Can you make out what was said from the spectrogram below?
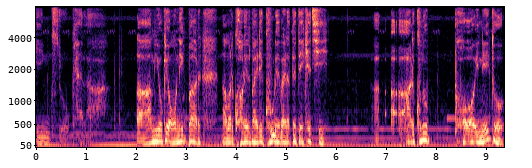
হিংস্র খেলা। আমি ওকে অনেকবার আমার ঘরের বাইরে ঘুরে বেড়াতে দেখেছি। আর কোনো ভয় নেই তো?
